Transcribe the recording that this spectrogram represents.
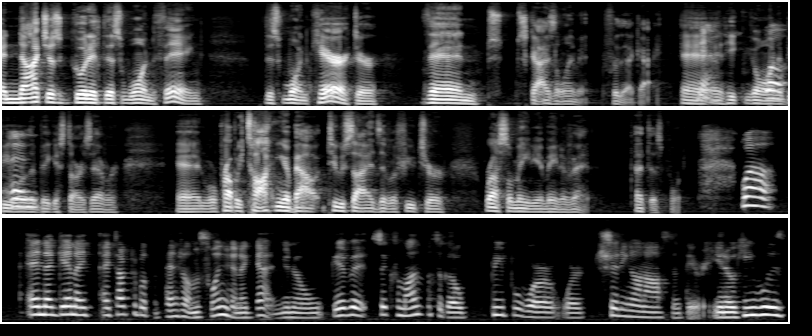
and not just good at this one thing, this one character, then sky's the limit for that guy. And, Yeah. and he can go on Well, to be one of the biggest stars ever. And we're probably talking about two sides of a future WrestleMania main event at this point. Well, and again, I, I talked about the pendulum swinging again. You know, give it six months ago, people were were shitting on Austin Theory. You know, he was,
